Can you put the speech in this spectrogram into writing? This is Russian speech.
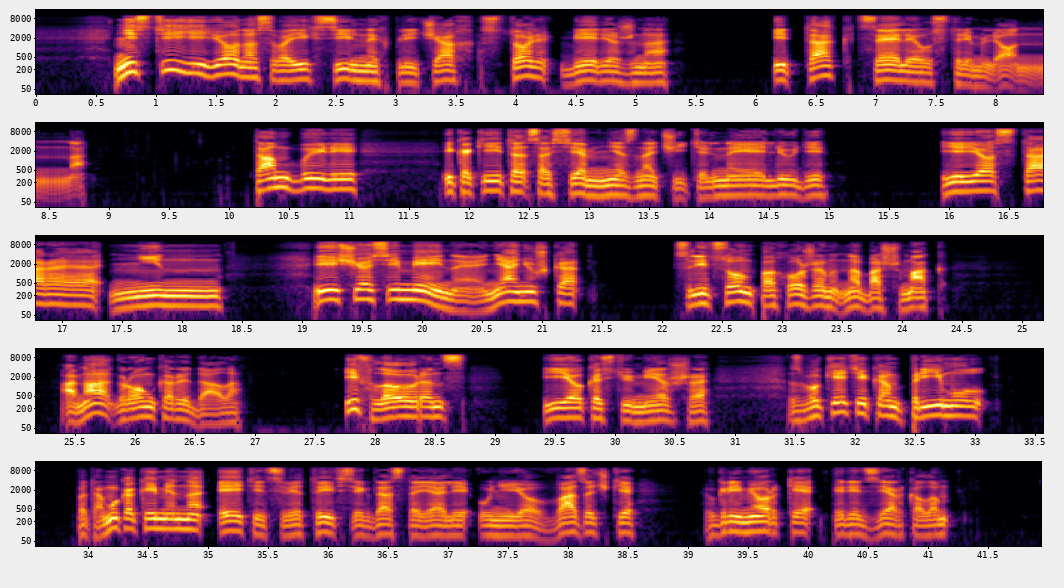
нести ее на своих сильных плечах столь бережно и так целеустремленно. Там были и какие-то совсем незначительные люди. Ее старая Нин еще семейная нянюшка с лицом похожим на башмак. Она громко рыдала. И Флоренс, ее костюмерша, с букетиком примул, потому как именно эти цветы всегда стояли у нее в вазочке, в гримерке перед зеркалом.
